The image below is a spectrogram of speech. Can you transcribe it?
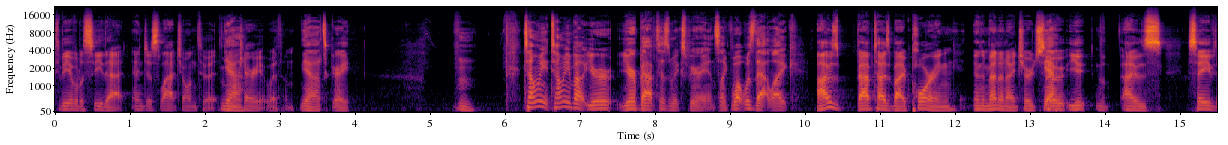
to be able to see that and just latch onto it Yeah. and carry it with them Yeah, that's great. Hmm. Tell me, tell me about your your baptism experience. Like, what was that like? I was baptized by pouring in the Mennonite church. So Yeah. you, I was saved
